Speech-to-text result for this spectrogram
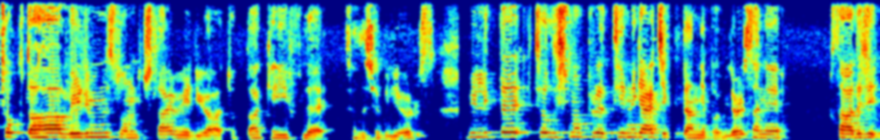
çok daha verimli sonuçlar veriyor. Çok daha keyifle çalışabiliyoruz. Birlikte çalışma pratiğini gerçekten yapabiliyoruz. Hani sadece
